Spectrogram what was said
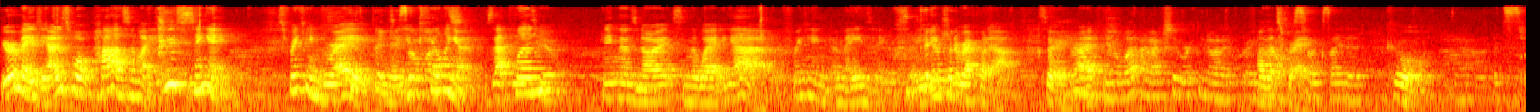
You're amazing. I just walked past. I'm like, who's singing? It's freaking great. Thank know, you so are killing much. it. Zeppelin, hitting those notes and the way, yeah, freaking amazing. So you're gonna put a record out soon, right? you know what? I'm actually working on it right now. Oh, that's I'm great. so excited. Cool. Yeah, it's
